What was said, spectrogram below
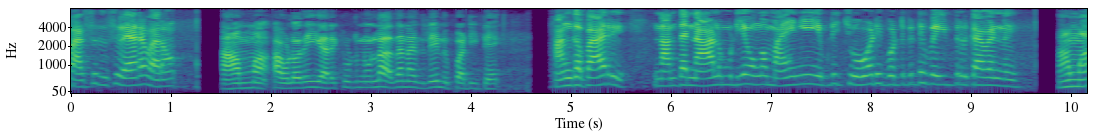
பஸ் கிசு வேற வரும். ஆமா அவ்வளோரையும் இறக்கி விடணும்ல. அதான் நான் இதுலயே நிப்பாட்டிட்டேன். அங்க பாரு நான் அந்த நாலு முடிய உங்க மைனியும் எப்படி சோடி போட்டுக்கிட்டு போயிட்டு இருக்காவன்னு. ஆமா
